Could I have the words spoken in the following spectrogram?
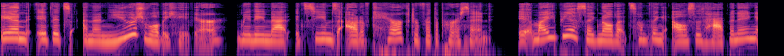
And if it's an unusual behavior, meaning that it seems out of character for the person, it might be a signal that something else is happening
